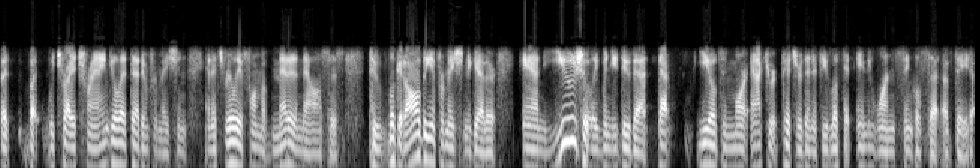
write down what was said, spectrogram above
But, but we try to triangulate that information, and it's really a form of meta analysis to look at all the information together. And usually, when you do that, that yields a more accurate picture than if you looked at any one single set of data.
